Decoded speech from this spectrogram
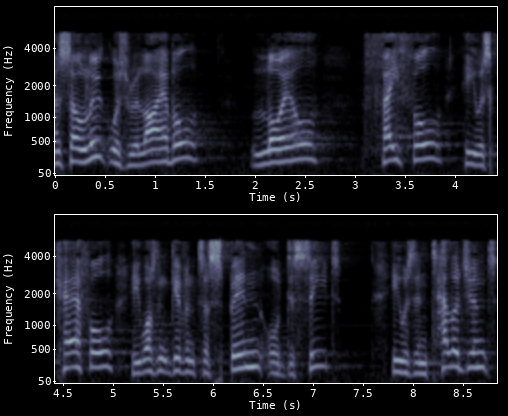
And so Luke was reliable, loyal, faithful, he was careful, he wasn't given to spin or deceit, he was intelligent,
